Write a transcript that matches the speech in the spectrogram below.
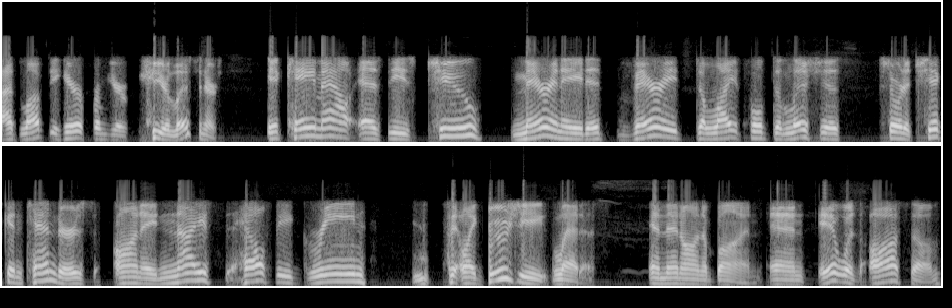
I'd, love to hear from your your listeners. It came out as these two marinated, very delightful, delicious sort of chicken tenders on a nice, healthy green, like bougie lettuce, and then on a bun. And it was awesome.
